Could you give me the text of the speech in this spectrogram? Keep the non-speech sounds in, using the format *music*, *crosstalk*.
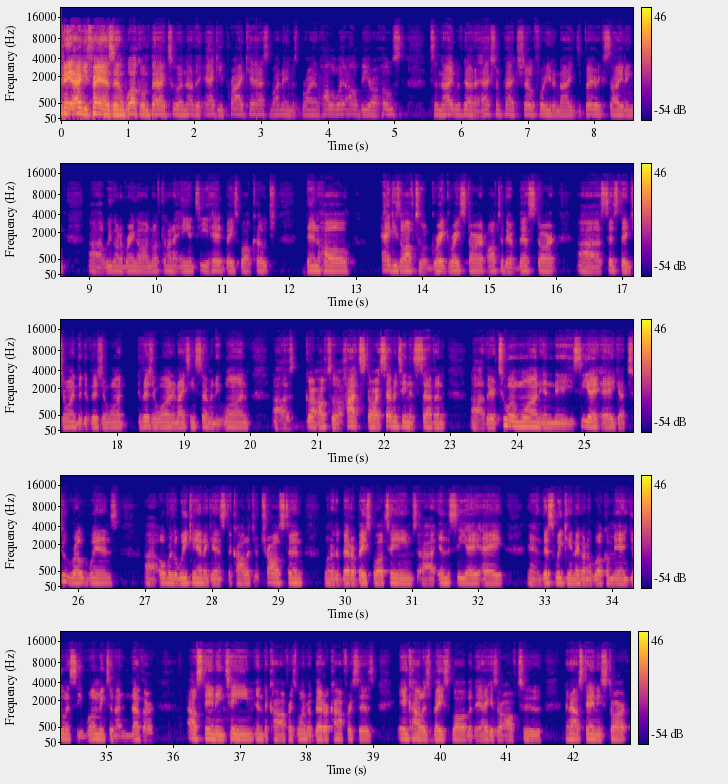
Evening, Aggie fans, and welcome back to another Aggie Pridecast. My name is Brian Holloway. I'll be your host tonight. We've got an action-packed show for you tonight. It's very exciting. Uh, we're going to bring on North Carolina A&T head baseball coach Ben Hall. Aggies off to a great, great start, off to their best start uh, since they joined the Division One Division One in 1971. Uh, off to a hot start, 17 and seven. Uh, they're two and one in the CAA. Got two road wins uh, over the weekend against the College of Charleston, one of the better baseball teams uh, in the CAA. And this weekend, they're going to welcome in UNC Wilmington, another outstanding team in the conference, one of the better conferences in college baseball. But the Aggies are off to an outstanding start.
